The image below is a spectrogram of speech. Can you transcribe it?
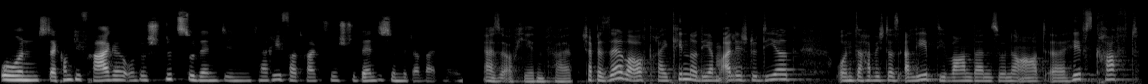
Und da kommt die Frage, unterstützt du denn den Tarifvertrag für studentische MitarbeiterInnen? Also auf jeden Fall. Ich habe ja selber auch drei Kinder, die haben alle studiert und da habe ich das erlebt. Die waren dann so eine Art äh, Hilfskraft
